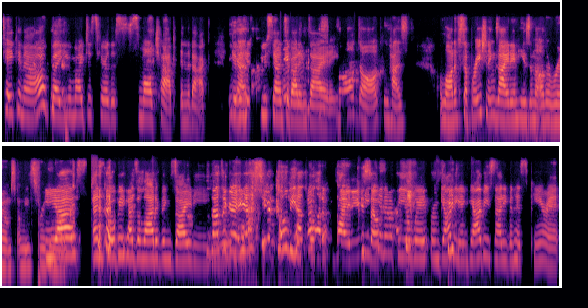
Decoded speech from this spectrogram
take him out, but you might just hear this small chap in the back giving yes. his two cents about anxiety. Small dog who has a lot of separation anxiety and he's in the other room, so he's freaking yes. out and Kobe has a lot of anxiety. That's a great yes. Even Kobe has a lot of anxiety. He so cannot be away from Gabby, and Gabby's not even his parent.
